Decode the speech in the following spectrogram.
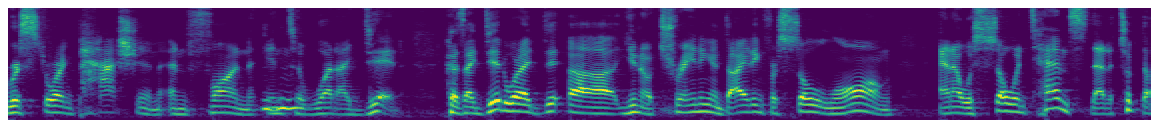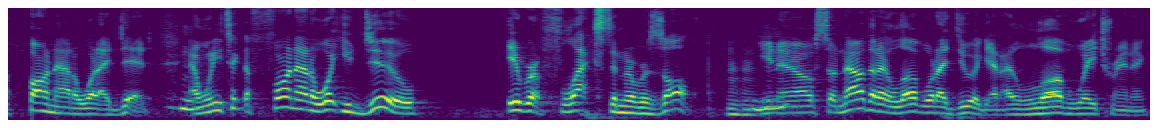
restoring passion and fun mm-hmm. into what I did because I did what I did, uh, you know, training and dieting for so long, and I was so intense that it took the fun out of what I did. Mm-hmm. And when you take the fun out of what you do, it reflects in the result. Mm-hmm. You know, so now that I love what I do again, I love weight training.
